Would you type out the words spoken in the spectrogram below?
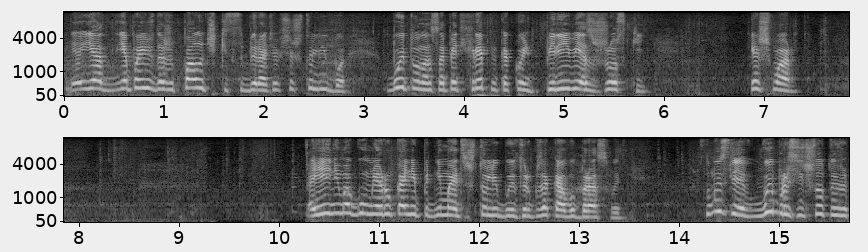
Я, я, я боюсь даже палочки собирать, вообще что-либо. Будет у нас опять хрепнет какой-нибудь перевес жесткий. Кошмар. А я не могу, у меня рука не поднимается что-либо из рюкзака выбрасывать. В смысле, выбросить что-то?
